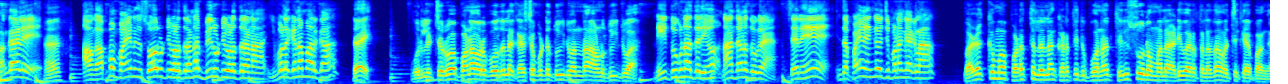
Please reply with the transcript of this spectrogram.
பங்காளி? அவங்க அப்பன் பையனுக்கு சோறு ஊட்டி வளர்த்துறானா பீர் ஊட்டி வளர்த்துறானா? இவ்வளவு கிணமா இருக்கான் டேய் ஒரு லட்ச ரூபா பணம் வரப்போதில்ல கஷ்டப்பட்டு தூக்கிட்டு வந்தா அவனை தூக்கிட்டு வா. நீ தூக்குனா தெரியும் நான் தானே தூக்குறேன். சரி இந்த பையனை எங்க வச்சு பணம் கேட்கலாம்? வழக்கமா படத்துல எல்லாம் கடத்திட்டு போனா திரிசூல மலை அடிவாரத்துல தான் வச்சு கேட்பாங்க?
